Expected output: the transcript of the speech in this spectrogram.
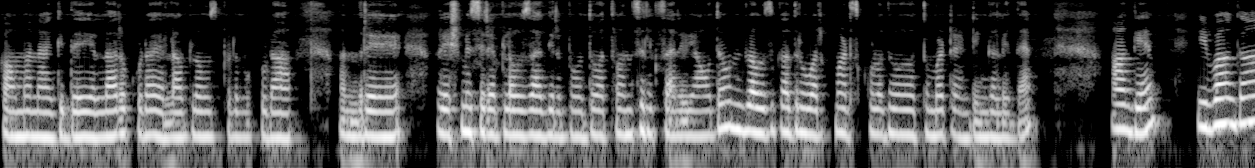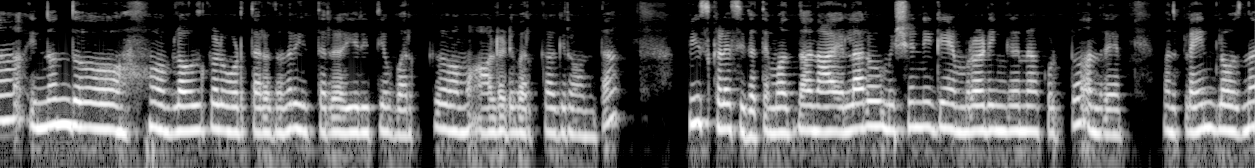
ಕಾಮನ್ ಆಗಿದೆ. ಎಲ್ಲರೂ ಕೂಡ ಎಲ್ಲ ಬ್ಲೌಸ್ಗಳಿಗೂ ಕೂಡ, ಅಂದರೆ ರೇಷ್ಮೆ ಸೀರೆ ಬ್ಲೌಸ್ ಆಗಿರ್ಬೋದು ಅಥವಾ ಒಂದು ಸಿಲ್ಕ್ ಸ್ಯಾರಿ, ಯಾವುದೇ ಒಂದು ಬ್ಲೌಸ್ಗಾದರೂ ವರ್ಕ್ ಮಾಡಿಸ್ಕೊಳ್ಳೋದು ತುಂಬ ಟ್ರೆಂಡಿಂಗಲ್ಲಿದೆ. ಹಾಗೆ ಇವಾಗ ಇನ್ನೊಂದು ಬ್ಲೌಸ್ಗಳು ಓಡ್ತಾ ಇರೋದು ಅಂದರೆ ಈ ಥರ, ಈ ರೀತಿಯ ವರ್ಕ್ ಆಲ್ರೆಡಿ ವರ್ಕ್ ಆಗಿರೋವಂಥ ಪೀಸ್ಗಳೇ ಸಿಗುತ್ತೆ. ಮೊದಲು ನಾ ಎಲ್ಲರೂ ಮಿಷಿನಿಗೆ ಎಂಬ್ರಾಯ್ಡಿಂಗನ್ನು ಕೊಟ್ಟು, ಅಂದರೆ ಒಂದು ಪ್ಲೈನ್ ಬ್ಲೌಸ್ನ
